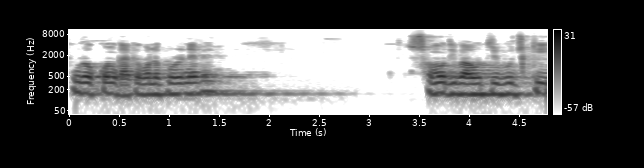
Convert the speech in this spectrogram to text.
পূরক কোণ কাকে বলে পড়ে নেবে সমধিবাহু ত্রিভুজ কী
